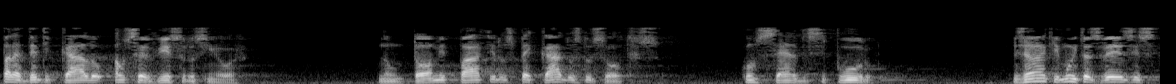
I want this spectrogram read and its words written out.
para dedicá-lo ao serviço do Senhor. Não tome parte dos pecados dos outros. Conserve-se puro. Já que muitas vezes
